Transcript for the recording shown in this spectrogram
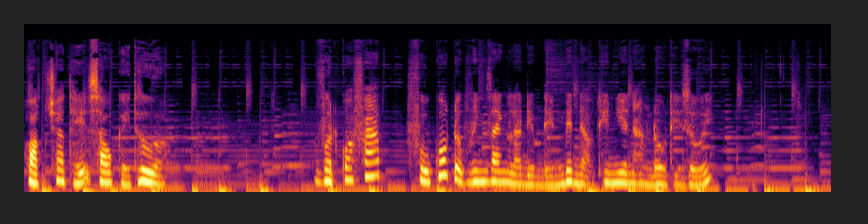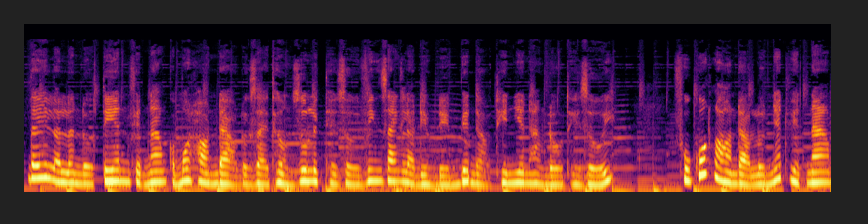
hoặc cho thế hệ sau kế thừa. Vượt qua Pháp, Phú Quốc được vinh danh là điểm đến biển đảo thiên nhiên hàng đầu thế giới. Đây là lần đầu tiên Việt Nam có một hòn đảo được giải thưởng du lịch thế giới vinh danh là điểm đến biển đảo thiên nhiên hàng đầu thế giới. Phú Quốc là hòn đảo lớn nhất Việt Nam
